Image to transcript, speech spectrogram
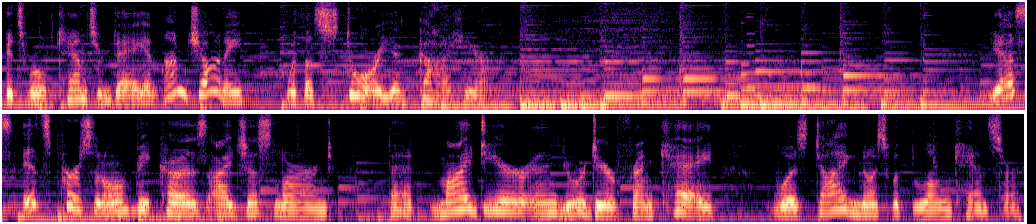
It's World Cancer Day, and I'm Joni with a story you gotta hear. Yes, it's personal because I just learned that my dear and your dear friend Kaye was diagnosed with lung cancer.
